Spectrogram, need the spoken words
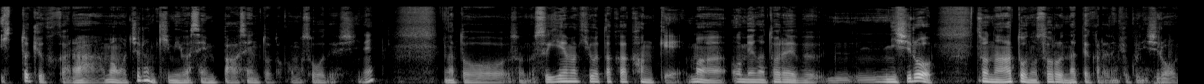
ヒット曲から、まあもちろん君は1000%とかもそうですしね。あと、その杉山清隆関係、まあオメガトライブにしろ、その後のソロになってからの曲にしろ、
